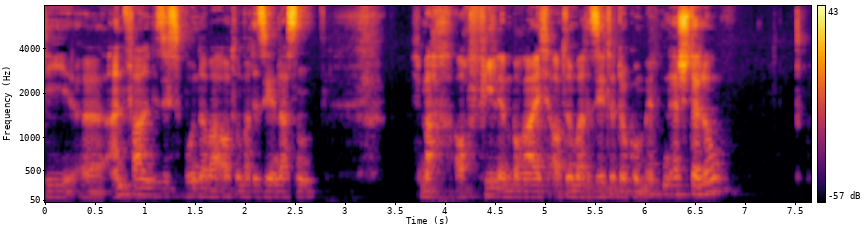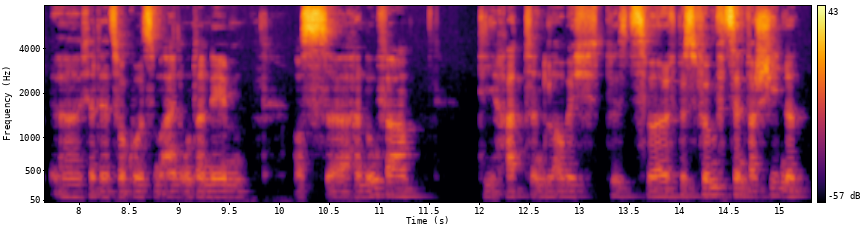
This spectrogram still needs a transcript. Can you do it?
die äh, anfallen, die sich wunderbar automatisieren lassen. Ich mache auch viel im Bereich automatisierte Dokumentenerstellung. Äh, ich hatte jetzt vor kurzem ein Unternehmen aus äh, Hannover, die hatten, glaube ich, bis 12 bis 15 verschiedene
